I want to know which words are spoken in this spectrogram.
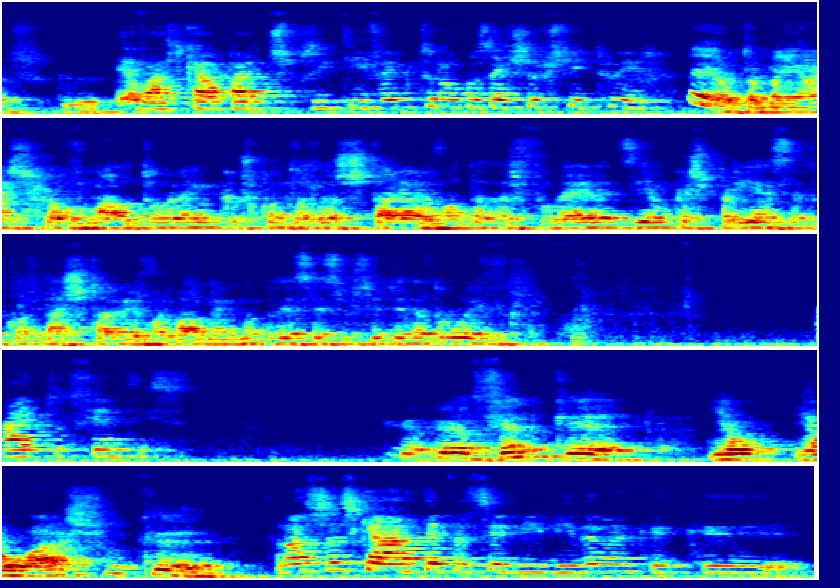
Acho que... Eu acho que há a parte dispositiva que tu não consegues substituir. É, eu também acho que houve uma altura em que os contadores de história à volta das fogueiras diziam que a experiência de contar histórias verbalmente não podia ser substituída por livros. Ai, tu defendes isso. Eu, eu defendo que. Eu, eu acho que. Tu não achas que a arte é para ser vivida, mas que, que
